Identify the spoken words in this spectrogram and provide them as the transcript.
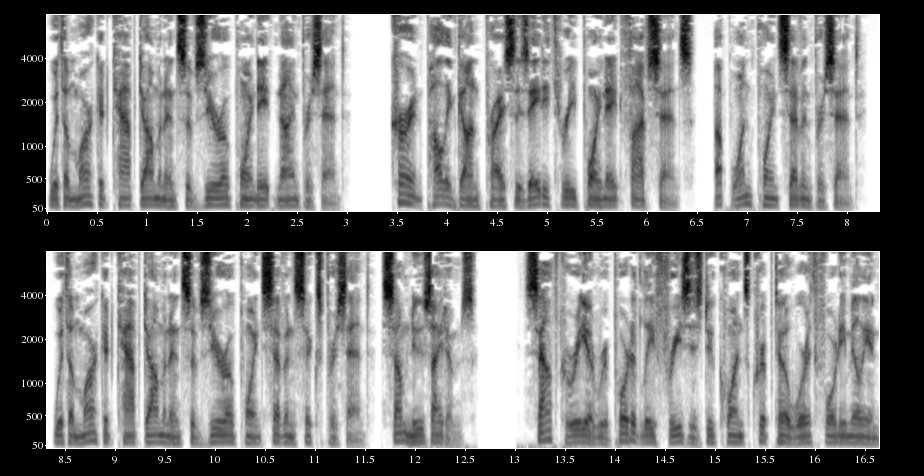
with a market cap dominance of 0.89%. Current Polygon price is 83.85 cents, up 1.7%, with a market cap dominance of 0.76%. Some news items. South Korea reportedly freezes Kwon's crypto worth $40 million.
